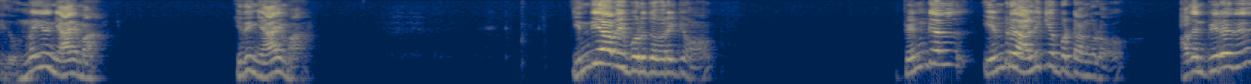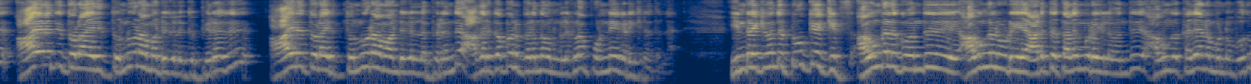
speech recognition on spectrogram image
இது உண்மையில் நியாயமா? இது நியாயமா? இந்தியாவை பொறுத்த வரைக்கும் பெண்கள் என்று அழிக்கப்பட்டாங்களோ அதன் பிறகு ஆயிரத்தி தொள்ளாயிரத்தி தொண்ணூறாம் ஆண்டுகளுக்கு பிறகு ஆயிரத்தி தொள்ளாயிரத்தி தொண்ணூறாம் ஆண்டுகளில் பிறந்து அதற்கப்புறம் பிறந்தவங்களுக்கெல்லாம் பொண்ணே கிடைக்கிறது இல்லை இன்றைக்கு வந்து டூ கே கிட்ஸ் அவங்களுக்கு வந்து அவங்களுடைய அடுத்த தலைமுறையில் வந்து அவங்க கல்யாணம் பண்ணும்போது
